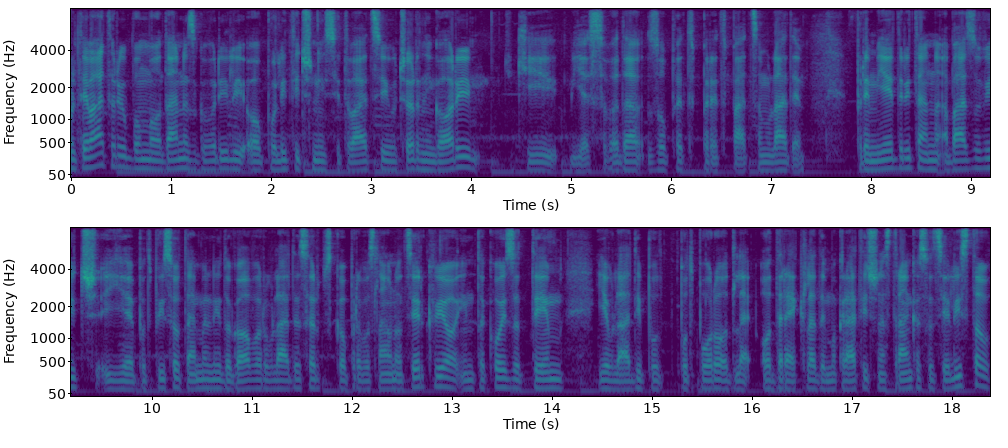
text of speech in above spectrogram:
Kultivatorju bomo danes govorili o politični situaciji v Črni Gori, ki je seveda zopet pred pacem vlade. Premijer Dritan Abazovič je podpisal temeljni dogovor vlade Srpsko pravoslavno cerkvijo in takoj zatem je vladi podporo odrekla demokratična stranka socialistov,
